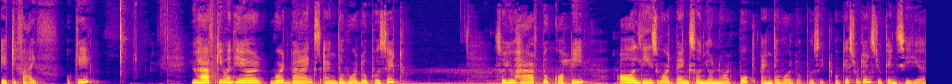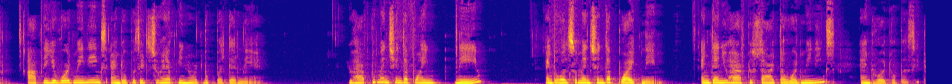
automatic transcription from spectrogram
eighty five okay you have given here word banks and the word opposite so you have to copy all these word banks on your notebook and the word opposite okay students you can see here आपने ये वर्ड मीनिंग्स एंड ऑपोजिट्स जो हैं अपनी नोटबुक पर करने हैं। You have to mention the poem name and also mention the poet name. And then you have to start the word meanings and word opposite.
